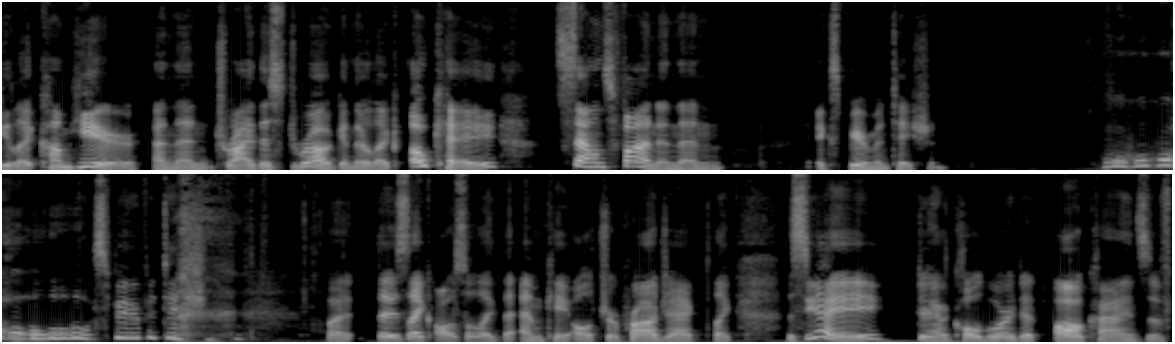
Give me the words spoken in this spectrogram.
be like come here and then try this drug and they're like okay sounds fun and then experimentation. Oh experimentation. But there's like also like the mk ultra project like the cia during the cold war did all kinds of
